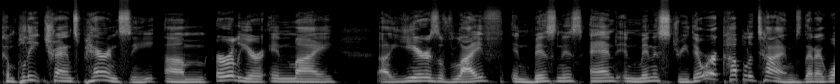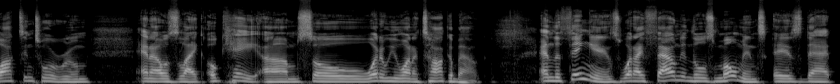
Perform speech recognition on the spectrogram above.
complete transparency. Um, earlier in my uh, years of life in business and in ministry, there were a couple of times that I walked into a room and I was like, okay, um, so what do we want to talk about? And the thing is, what I found in those moments is that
